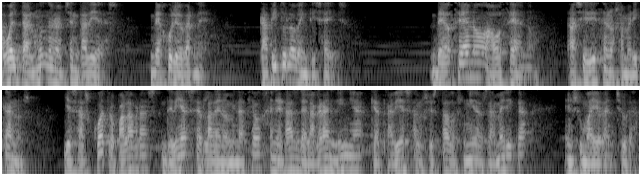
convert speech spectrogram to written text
vuelta al mundo en 80 días, de Julio Verne. Capítulo 26. De océano a océano, así dicen los americanos, y esas cuatro palabras debían ser la denominación general de la gran línea que atraviesa los Estados Unidos de América en su mayor anchura.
